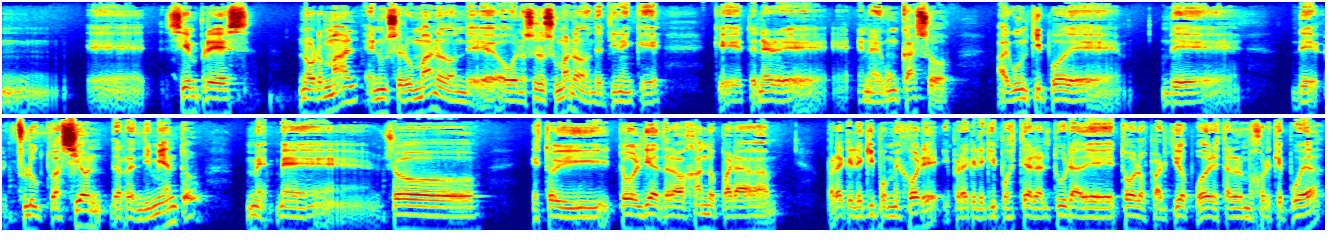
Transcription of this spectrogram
eh, siempre es normal en un ser humano donde, o en los seres humanos donde tienen que, que tener eh, en algún caso algún tipo de, de, fluctuación de rendimiento. Me, yo estoy todo el día trabajando para para que el equipo mejore y para que el equipo esté a la altura de todos los partidos, poder estar lo mejor que pueda.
